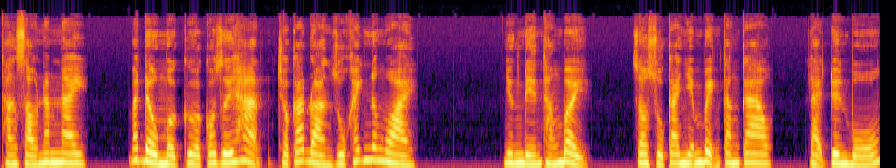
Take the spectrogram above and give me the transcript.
Tháng 6 năm nay, bắt đầu mở cửa có giới hạn cho các đoàn du khách nước ngoài. Nhưng đến tháng 7, do số ca nhiễm bệnh tăng cao, lại tuyên bố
